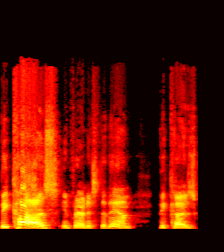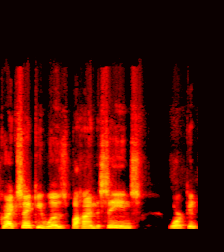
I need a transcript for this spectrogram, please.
Because in fairness to them because Greg Sankey was behind the scenes working,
